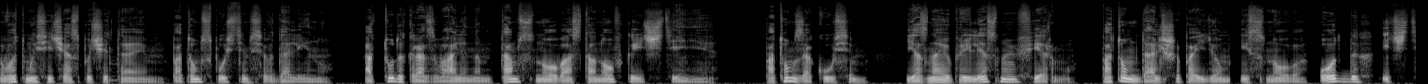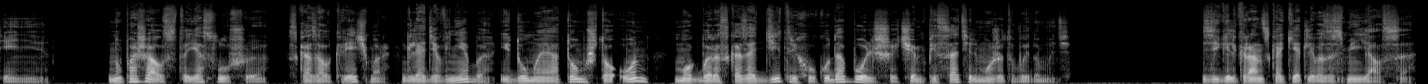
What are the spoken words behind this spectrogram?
«Вот мы сейчас почитаем, потом спустимся в долину. Оттуда к развалинам, там снова остановка и чтение. Потом закусим. Я знаю прелестную ферму. Потом дальше пойдем и снова отдых и чтение. «Ну, пожалуйста, я слушаю», — сказал Кречмар, глядя в небо и думая о том, что он мог бы рассказать Дитриху куда больше, чем писатель может выдумать. Зигелькранц кокетливо засмеялся.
